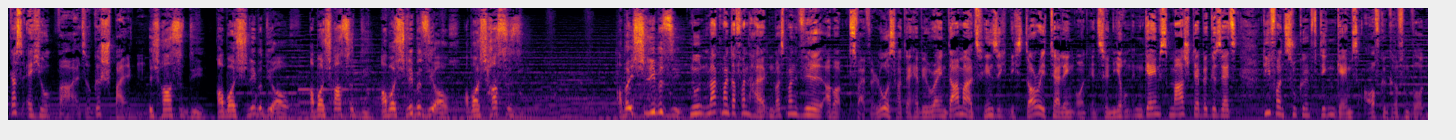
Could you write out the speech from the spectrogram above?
Das Echo war also gespalten. Ich hasse die, aber ich liebe die auch. Aber ich hasse die, aber ich liebe sie auch. Aber ich hasse sie. Aber ich liebe sie. Nun mag man davon halten, was man will, aber zweifellos hatte Heavy Rain damals hinsichtlich Storytelling und Inszenierung in Games Maßstäbe gesetzt, die von zukünftigen Games aufgegriffen wurden.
